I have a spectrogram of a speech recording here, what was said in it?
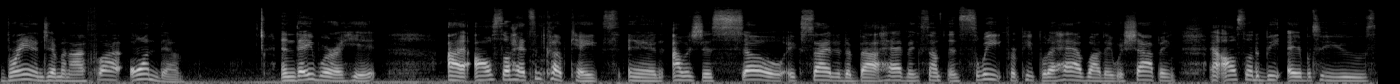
brand Gemini Fly on them, and they were a hit. I also had some cupcakes, and I was just so excited about having something sweet for people to have while they were shopping, and also to be able to use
